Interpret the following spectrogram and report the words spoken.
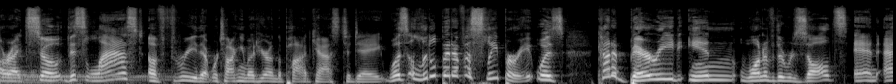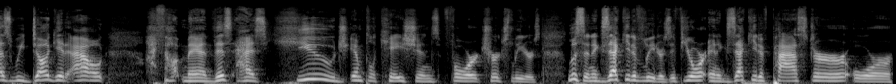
All right, so this last of three that we're talking about here on the podcast today was a little bit of a sleeper. It was kind of buried in one of the results. And as we dug it out, I thought, man, this has huge implications for church leaders. Listen, executive leaders, if you're an executive pastor or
